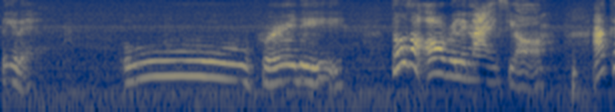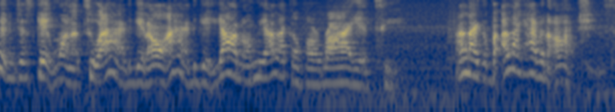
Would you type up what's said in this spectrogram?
Look at that. Ooh, pretty. Those are all really nice, y'all. I couldn't just get one or two. I had to get all. I had to get. Y'all know me. I like a variety. I like I like having options.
